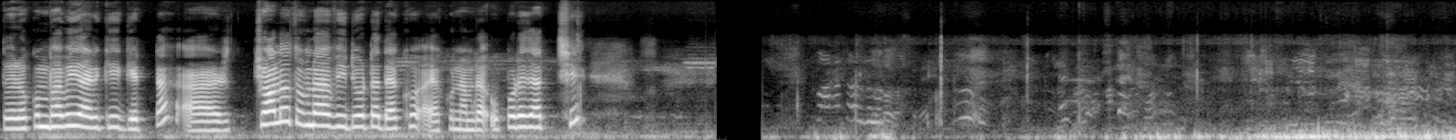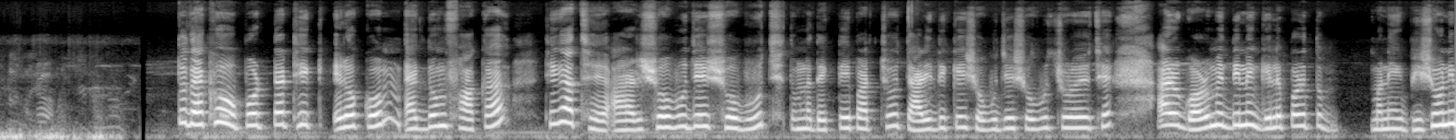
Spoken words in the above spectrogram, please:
তো এরকমভাবেই আর কি গেটটা। আর চলো তোমরা ভিডিওটা দেখো, এখন আমরা উপরে যাচ্ছি। তো দেখো, উপরটা ঠিক এরকম, একদম ফাঁকা, ঠিক আছে? আর সবুজে সবুজ, তোমরা দেখতেই পাচ্ছ চারিদিকেই সবুজে সবুজ রয়েছে। আর গরমের দিনে গেলে পরে তো মানে ভীষণই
